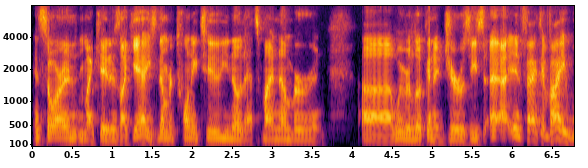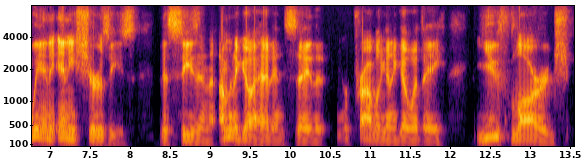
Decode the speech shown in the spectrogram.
And Soren, my kid, is like, yeah, he's number 22. You know, that's my number. And uh, we were looking at jerseys. Uh, in fact, if I win any jerseys this season, I'm going to go ahead and say that we're probably going to go with a youth large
